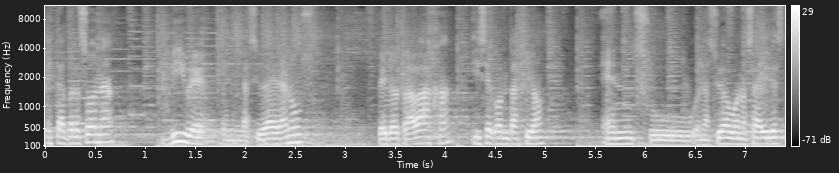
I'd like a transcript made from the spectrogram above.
Esta persona vive en la ciudad de Lanús, pero trabaja y se contagió en, su, en la ciudad de Buenos Aires,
